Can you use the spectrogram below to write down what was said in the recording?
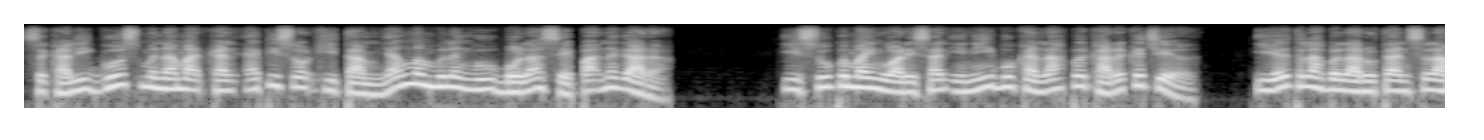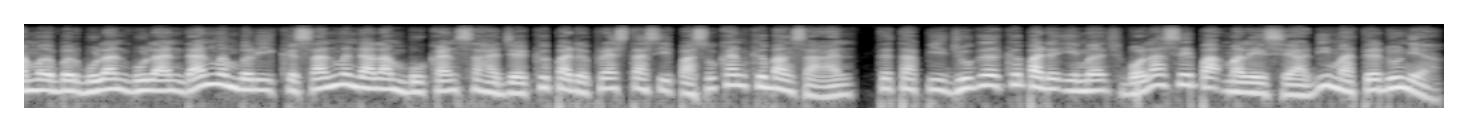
sekaligus menamatkan episod hitam yang membelenggu bola sepak negara. Isu pemain warisan ini bukanlah perkara kecil. Ia telah berlarutan selama berbulan-bulan dan memberi kesan mendalam bukan sahaja kepada prestasi pasukan kebangsaan, tetapi juga kepada imej bola sepak Malaysia di mata dunia.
